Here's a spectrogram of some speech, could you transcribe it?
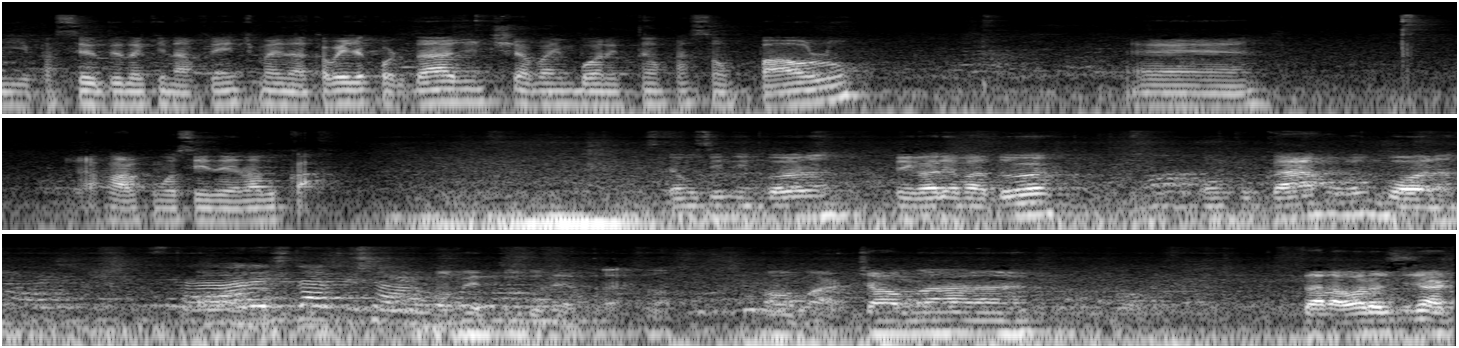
E passei o dedo aqui na frente, mas acabei de acordar, a gente já vai embora então para São Paulo. É... Já falo com vocês aí lá do carro. Estamos indo embora, pegar o elevador, vamos pro carro, vamos embora. Tá hora de dar tchau. Vamos ver tudo ali atrás. o mar. Tchau, mar. Tá na hora de, dar-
